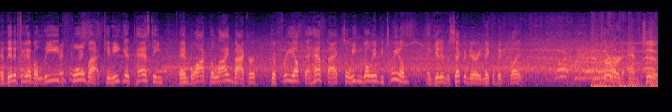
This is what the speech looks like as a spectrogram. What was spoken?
And then if you have a lead fullback, can he get past him and block the linebacker to free up the halfback so he can go in between them and get in the secondary and make a big play. Third and two.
